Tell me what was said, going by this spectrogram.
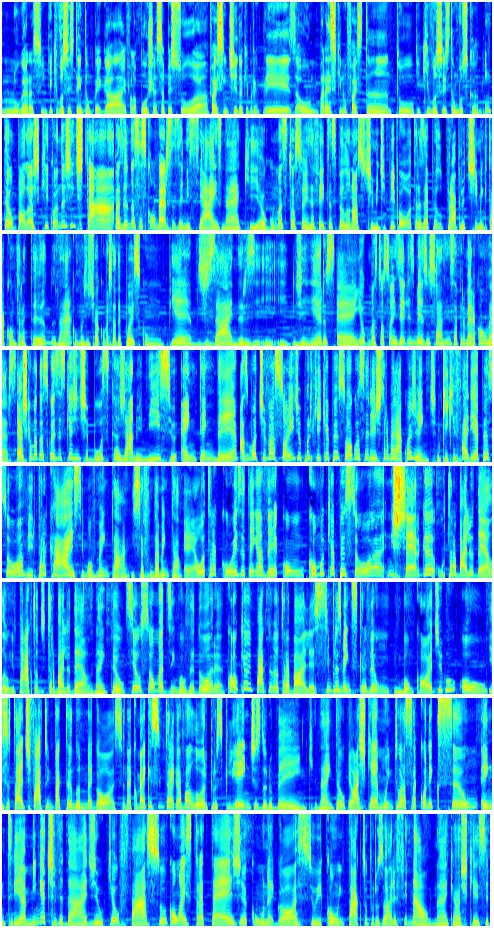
lugar assim. O que, que vocês tentam pegar e falar, poxa, essa pessoa faz sentido aqui pra empresa ou parece que não faz tanto? O que, que vocês estão buscando? Então, Paulo, acho que quando a gente tá fazendo essas conversas iniciais, né, que algumas situações é feitas pelo nosso time de people, outras é pelo próprio time que tá contratando, né? Como a gente vai conversar depois com PMs, designers e, e, e engenheiros, é, em algumas situações eles mesmos fazem essa primeira conversa. Eu acho que uma das coisas que a gente busca já no início é entender as motivações de por que, que a pessoa gostaria de trabalhar com a gente. O que, que faria a pessoa vir para cá e se movimentar. Isso é fundamental. É, outra coisa tem a ver com como que a pessoa enxerga o trabalho dela, o impacto do trabalho dela, né? Então, se eu sou uma desenvolvedora, qual que é o impacto do meu trabalho? É simplesmente escrever um, um bom código ou isso está de fato impactando no negócio, né? Como é que isso entrega valor para os clientes do Nubank, né? Então, eu acho que é muito essa conexão entre a minha atividade, o que eu faço com a estratégia, com o negócio e com o impacto para o usuário final, né? Que eu acho que esse,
